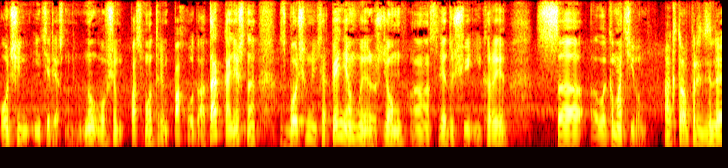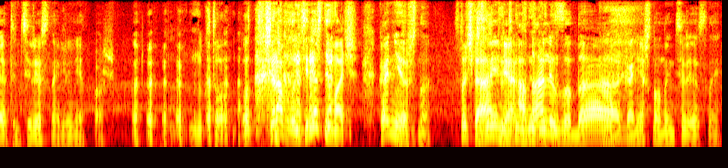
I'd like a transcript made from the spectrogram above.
очень интересным. Ну, в общем, посмотрим по ходу. А так, конечно, с большим нетерпением мы ждем следующей игры с Локомотивом. А кто определяет, интересно или нет, Паш? Ну кто? Вот вчера был интересный матч. Конечно. С точки да? зрения анализа, да, конечно, он интересный.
